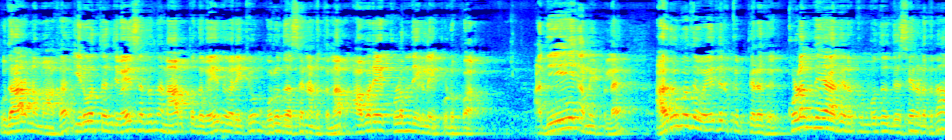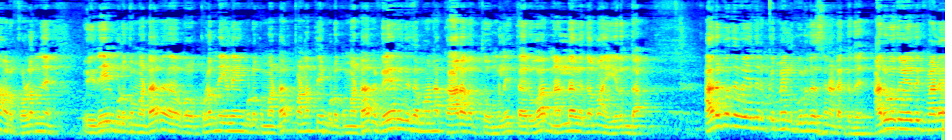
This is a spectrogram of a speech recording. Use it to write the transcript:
உதாரணமாக இருபத்தஞ்சு வயசுலேருந்து நாற்பது வயது வரைக்கும் குரு தசை நடத்தினார். அவரே குழந்தைகளை கொடுப்பார். அதே அமைப்பில் அறுபது வயதிற்கு பிறகு குழந்தையாக இருக்கும்போது திசை நடத்தினா அவர் குழந்தை இதையும் கொடுக்க மாட்டார் குழந்தைகளையும் கொடுக்க மாட்டார் பணத்தையும் கொடுக்க மாட்டார் வேறு விதமான காரகத்துவங்களை தருவார் நல்ல விதமாக இருந்தால் அறுபது வயதிற்கு மேல் குருதசை நடக்குது. அறுபது வயதுக்கு மேலே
